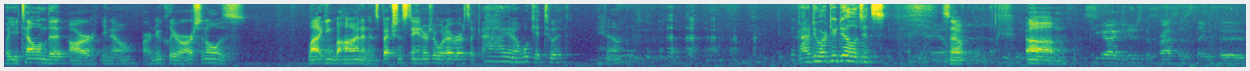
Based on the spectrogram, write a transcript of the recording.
but you tell them that our, you know, our nuclear arsenal is lagging behind on inspection standards or whatever. It's like, ah, you know, we'll get to it. You know, got to do our due diligence. So, um, You guys use the press as things to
